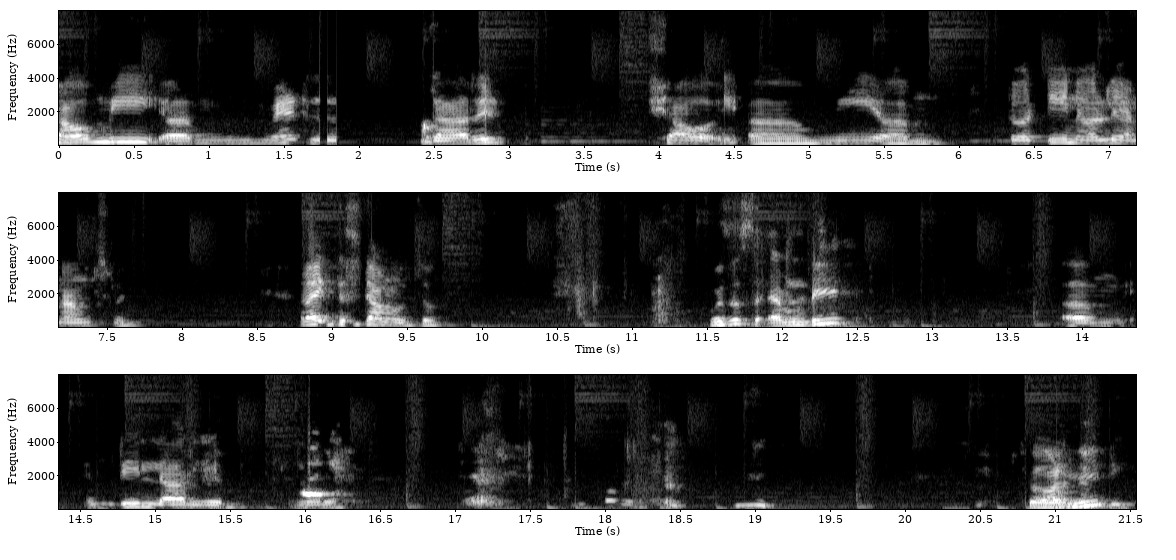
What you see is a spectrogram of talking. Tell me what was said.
Xiaomi um, made Larid Xiaomi uh, Me um, 13 early announcement. Write this down also. Who's this? MD? Um, MD Larid. Xiaomi?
